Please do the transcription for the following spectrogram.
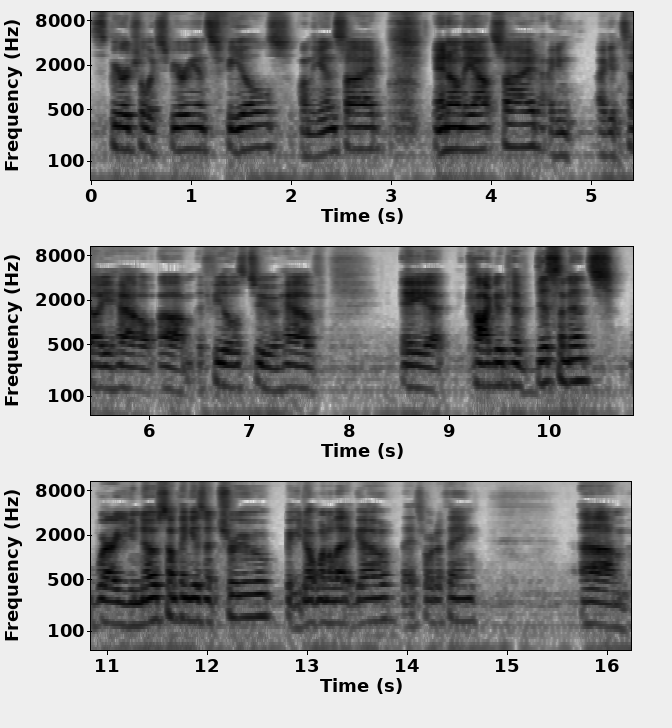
spiritual experience feels on the inside and on the outside. I can I can tell you how um, it feels to have a, a uh, cognitive dissonance where you know something isn't true, but you don't want to let it go, that sort of thing. Um,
